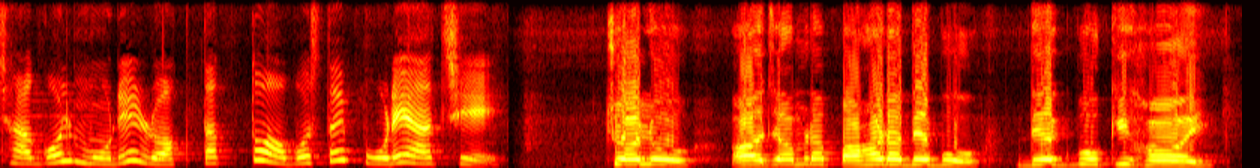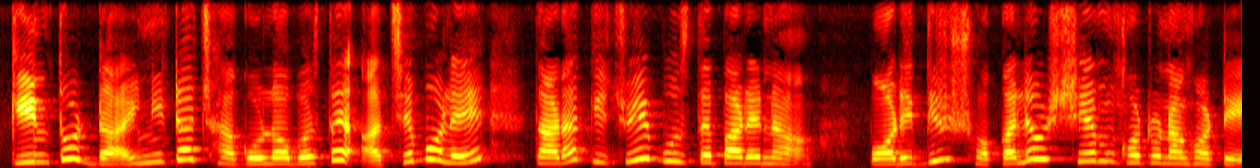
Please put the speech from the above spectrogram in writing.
ছাগল মরে রক্তাক্ত অবস্থায় পড়ে আছে। চলো, আজ আমরা পাহারা দেব। দেখব কি হয়। কিন্তু ডাইনিটা ছাগল অবস্থায় আছে বলে তারা কিছুই বুঝতে পারে না। পরের দিন সকালেও সেম ঘটনা ঘটে।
